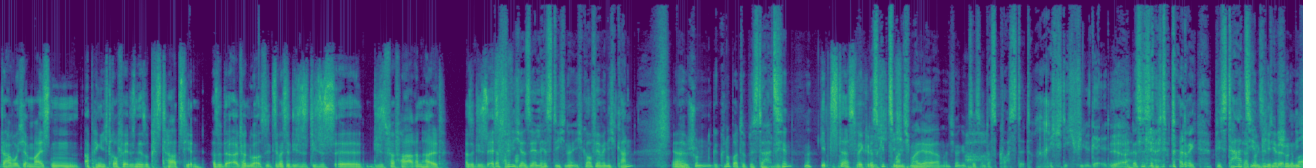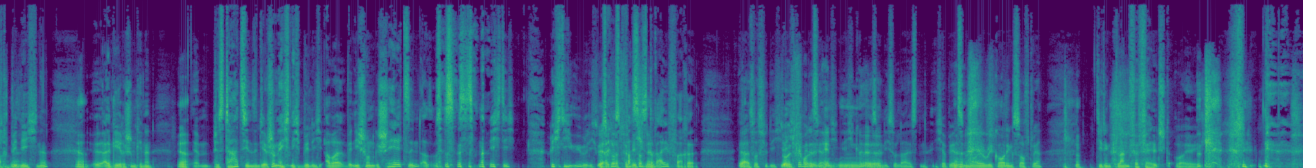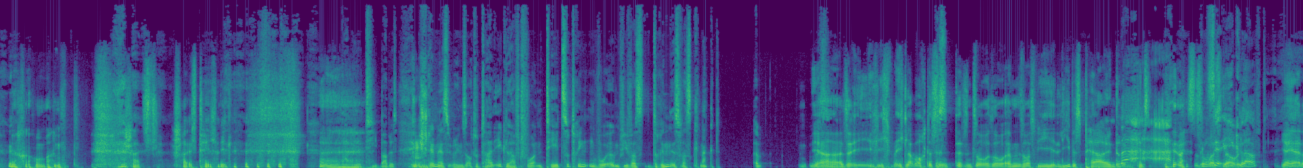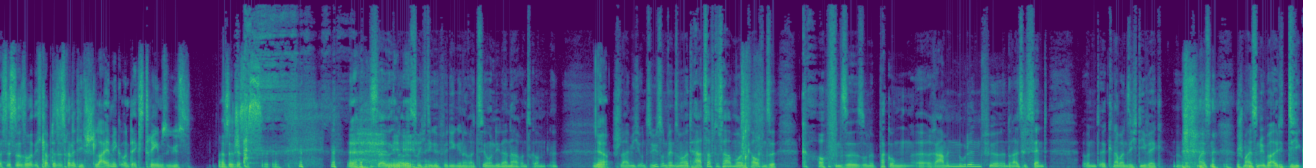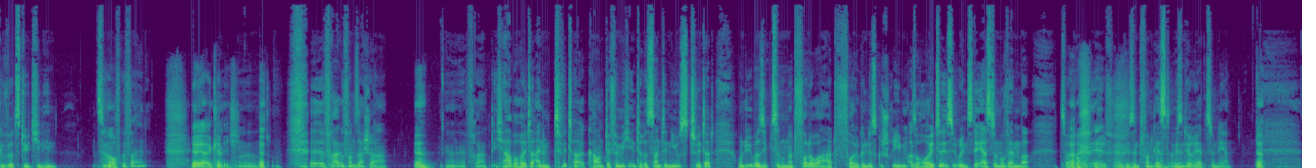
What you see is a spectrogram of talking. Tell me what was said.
da wo ich am meisten abhängig drauf werde, sind ja so Pistazien. Also da einfach nur aus, weißt du, dieses, dieses, äh, dieses Verfahren halt. Also dieses Essverfahren. Das finde ich ja sehr lästig. Ne? Ich kaufe ja, wenn ich kann, ja. äh, schon geknupperte Pistazien. Ne? Gibt's das wirklich? Das gibt's manchmal, ja, ja. Manchmal gibt's oh. das und das kostet richtig viel Geld. Ja. Das ist ja total dreckig. Pistazien sind ja schon gemacht, nicht ne? billig, ne? Ja. Äh, algerischen Kindern. Ja. Ähm, Pistazien sind ja schon echt nicht billig, aber wenn die schon geschält sind, also das ist richtig, richtig übel. Ich glaube, das kostet fast mich, das ne? Dreifache. Ja, ist was für dich. So, ich kann mir das ja Händen, nicht, ich kann mir das ja nicht so leisten. Ich habe jetzt eine neue Recording-Software, die den Klang verfälscht, aber hey. oh Mann. Scheiß, scheiß Technik. Bubble Tea Bubbles. Ich stelle mir das übrigens auch total ekelhaft vor, einen Tee zu trinken, wo irgendwie was drin ist, was knackt. Ja, also ich, ich, ich glaube auch, das, das, sind das sind so so ähm, sowas wie Liebesperlen drin. Ah, Kennst, weißt du sowas? Das ist ja ekelhaft. Ja, ja, das ist so. Ich glaube, das ist relativ schleimig und extrem süß. Also das ist. Äh, äh, das ist also nee, genau nee, das Richtige für die Generation, die da nach uns kommt. Ne? Ja. Schleimig und süß. Und wenn sie mal was Herzhaftes haben wollen, kaufen sie kaufen sie so eine Packung äh, Rahmennudeln für 30 Cent und äh, knabbern sich die weg. Ne? Schmeißen schmeißen überall die, die Gewürztütchen hin. Ist mir oh. aufgefallen? Ja, ja, kenne ich. Ja. Äh, Frage von Sascha. Ja. ja. Er fragt, ich habe heute einem Twitter-Account, der für mich interessante News twittert und über 1700 Follower hat, folgendes geschrieben. Also heute ist übrigens der 1. November 2011. Ja. wir sind von gestern, wir sind ja reaktionär. Ja.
